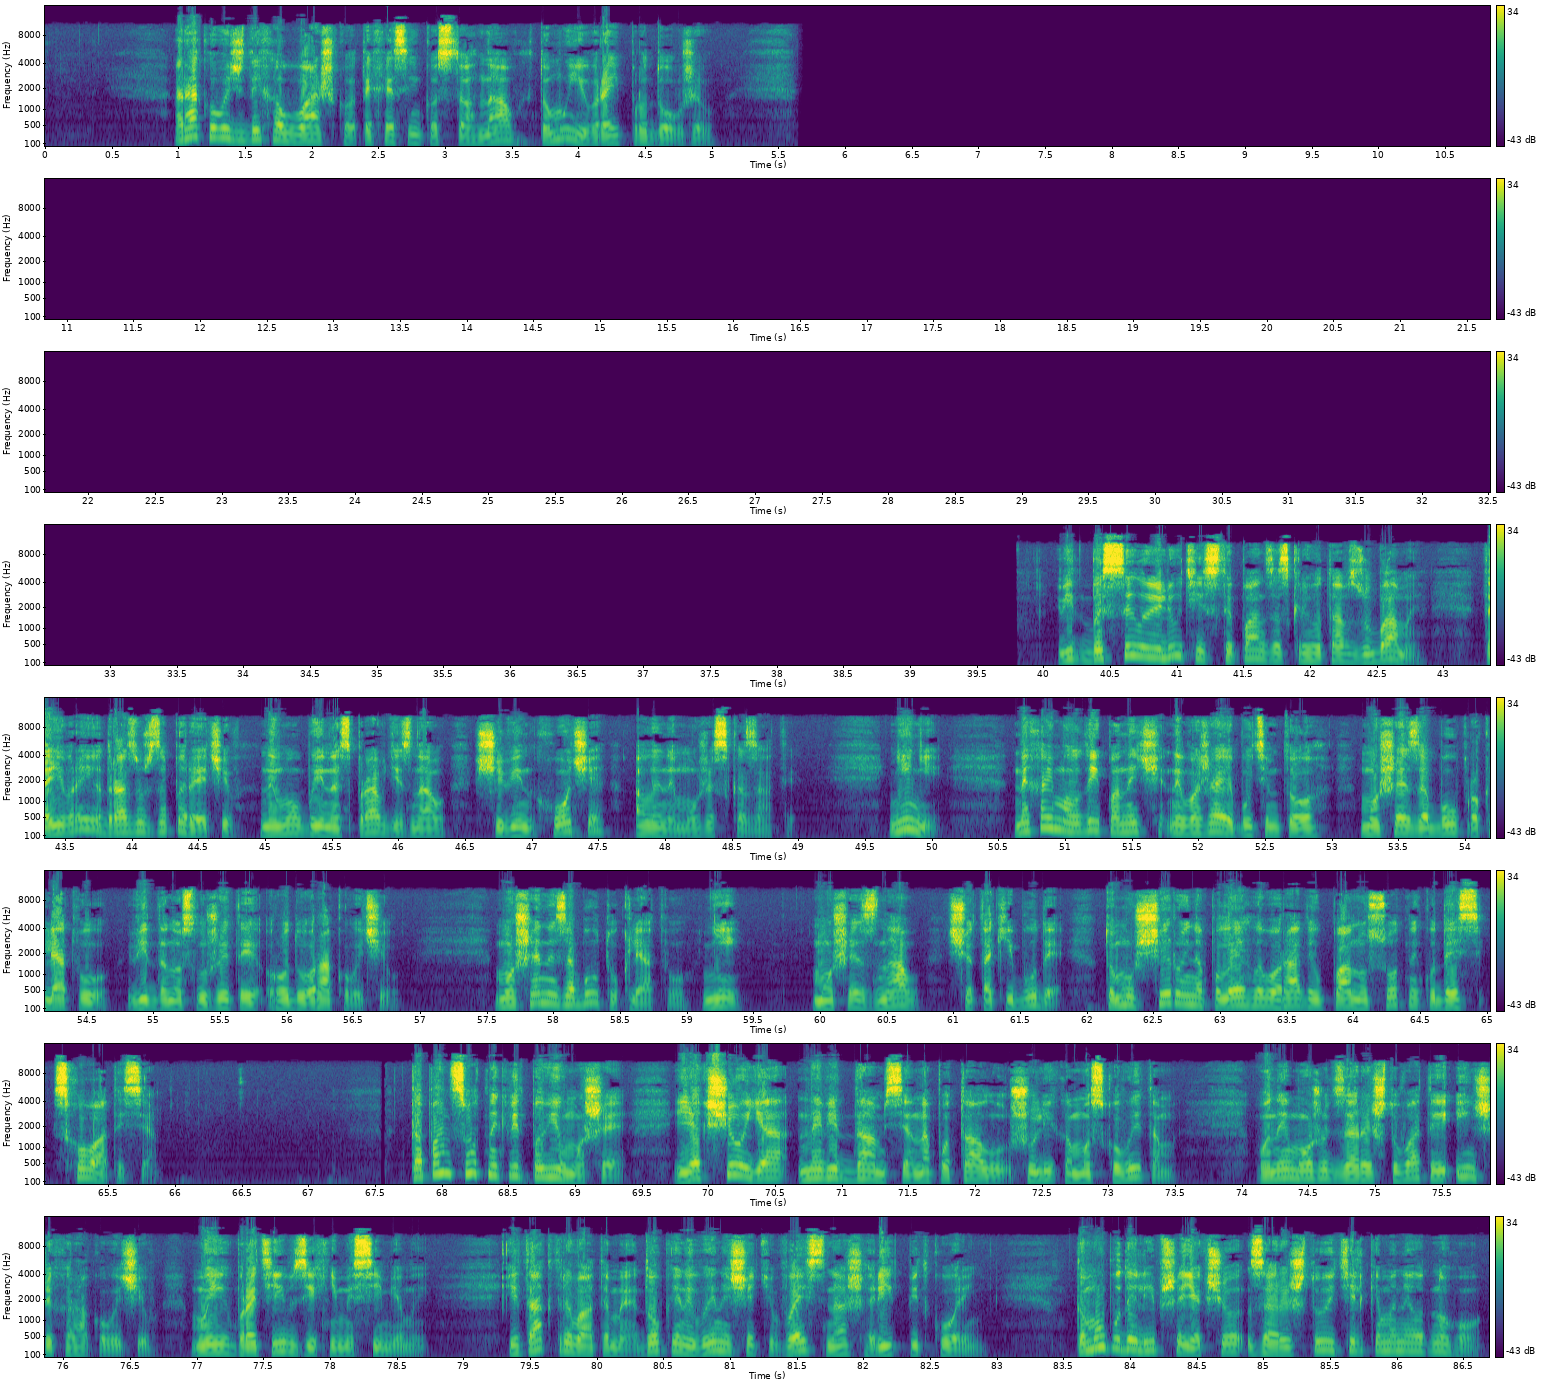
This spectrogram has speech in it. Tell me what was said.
Ракович дихав важко, тихесенько стогнав, тому єврей продовжив. Від безсилої люті Степан заскриготав зубами, та єврей одразу ж заперечив, немов би й насправді знав, що він хоче, але не може сказати. Ні, ні. Нехай молодий панич не вважає, буцімто Моше забув про клятву віддано служити роду Раковичів. Моше не забув ту клятву, ні. Моше знав, що так і буде, тому щиро й наполегливо радив пану сотнику десь сховатися. Та пан сотник відповів Моше, якщо я не віддамся на поталу шулікам московитам, вони можуть заарештувати інших раковичів, моїх братів з їхніми сім'ями. І так триватиме, доки не винищать весь наш рід під корінь. Тому буде ліпше, якщо заарештують тільки мене одного.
